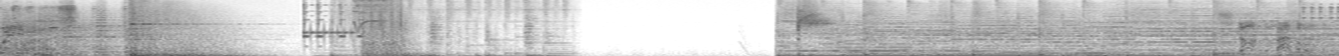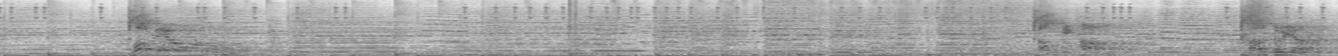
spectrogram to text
wins. The battle. Wario. Donkey Kong. Kazuya.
